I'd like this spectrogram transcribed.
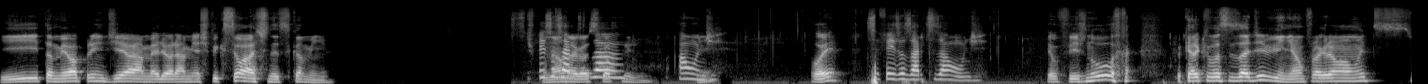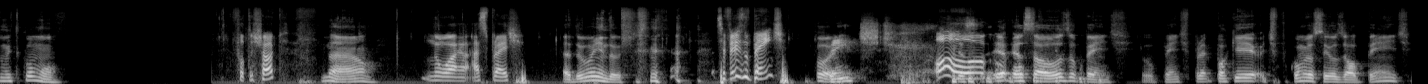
E também eu aprendi a melhorar minhas pixel art nesse caminho. Tipo, fez as é artes da... aonde? Oi? Você fez as artes aonde? Eu fiz no. eu quero que vocês adivinhem, é um programa muito, muito comum. Photoshop? Não. No Sprite? É do Windows. Você fez no Paint? Foi. Paint. Oh, eu, eu, só uso o Paint. O Paint pra, porque, tipo, como eu sei usar o Paint,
